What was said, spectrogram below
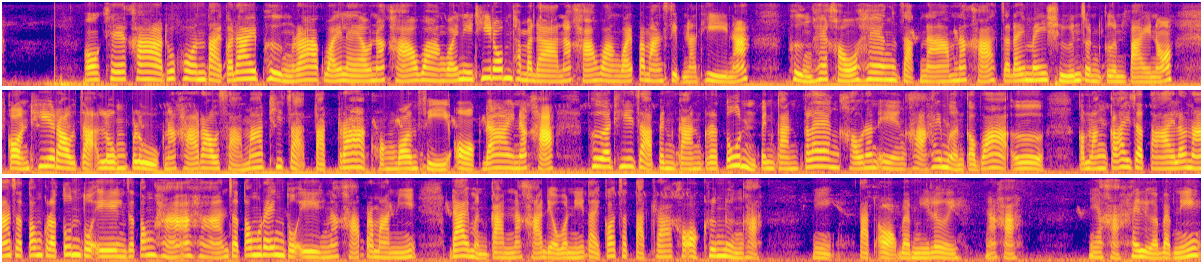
โอเคค่ะ ทุกคนแต่ก็ได้ผึ่งรากไว้แล้วนะคะ วางไว้ในที่ร่มธรรมดานะคะ วางไว้ประมาณ 10 นาทีนะผึ่งให้เขาแห้งจากน้ำนะคะ จะได้ไม่ชื้นจนเกินไปเนาะก่อนที่เราจะลงปลูกนะคะ เราสามารถที่จะตัดรากของบอนสีออกได้นะคะ พื่อที่จะเป็นการกระตุ้นเป็นการแกล้งเขานั่นเองค่ะ ให้เหมือนกับว่า เออกำลังใกล้จะตายแล้วนะ จะต้องกระตุ้นตัวเอง จะต้องหาอาหารจะต้องเร่งตัวเองนะคะ ประมาณนี้ได้เหมือนกันนะคะ เดี๋ยววันนี้แต่ก็จะตัดรากเขาออกครึ่งหนึ่งค่ะ นี่ตัดออกแบบนี้เลยนะคะ เนี่ยค่ะ ให้เหลือแบบนี้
